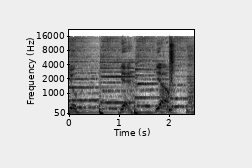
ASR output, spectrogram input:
You, yeah, yo.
